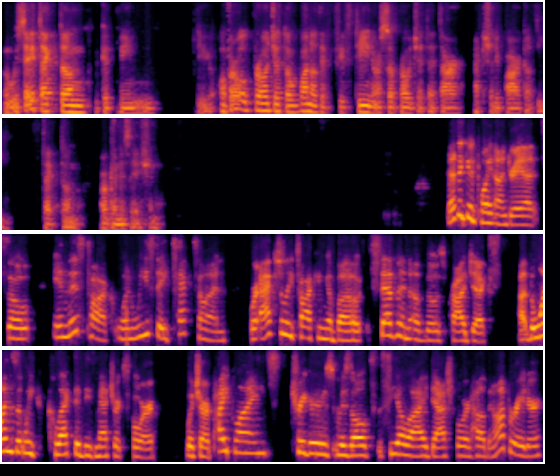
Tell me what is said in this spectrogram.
when we say Tekton, we could mean the overall project or one of the 15 or so projects that are actually part of the Tekton organization. That's a good point, Andrea. So in this talk, when we say Tekton, we're actually talking about seven of those projects, uh, the ones that we collected these metrics for, which are pipelines, triggers, results, CLI, dashboard, hub, and operator.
